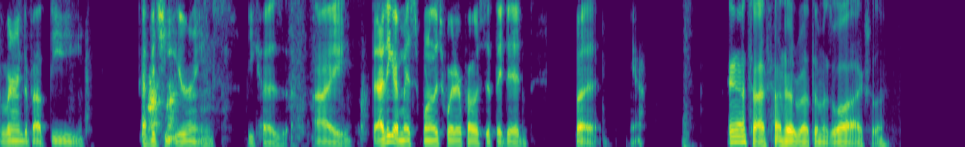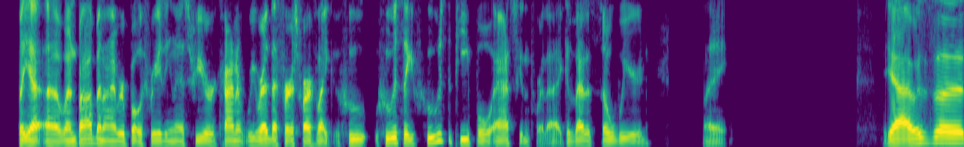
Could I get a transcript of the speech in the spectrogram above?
learned about the effigy earrings because I I think I missed one of the Twitter posts if they did, but I think that's how I found out about them as well, actually. But yeah, uh, when Bob and I were both reading this, we were kind of we read that first part like who who's the who's the people asking for that because that is so weird. Like Yeah, it was uh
